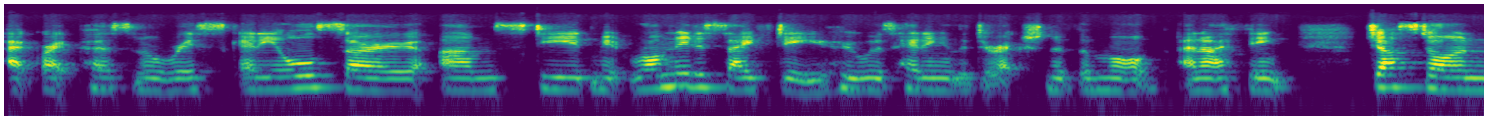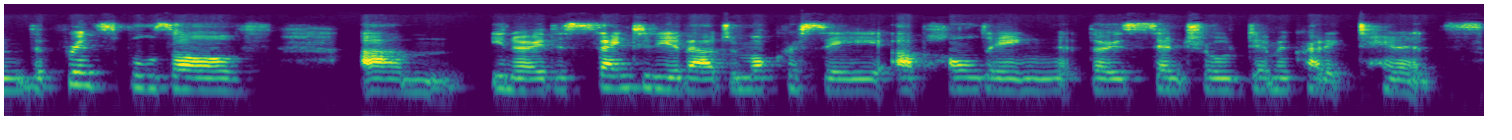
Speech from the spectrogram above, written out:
at great personal risk. And he also um, steered Mitt Romney to safety, who was heading in the direction of the mob. And I think just on the principles of um, you know, the sanctity of our democracy, upholding those central democratic tenets.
